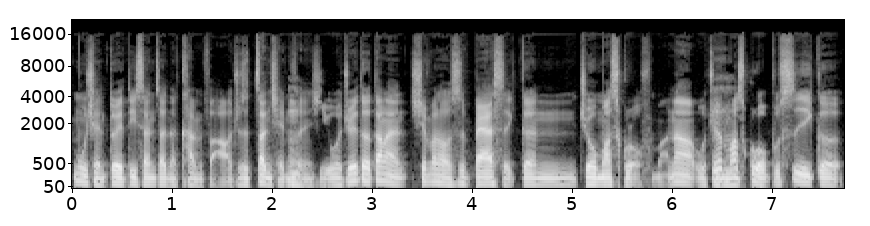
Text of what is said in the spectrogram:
目前对第三站的看法啊，就是站前分析。我觉得当然先发投是 Bassett 跟 Joe Musgrove 嘛。那我觉得 Musgrove 不是一个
